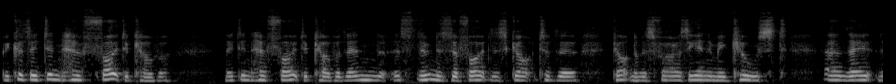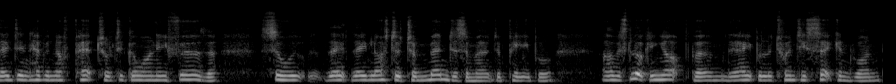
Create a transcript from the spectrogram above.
because they didn't have fighter cover. They didn't have fighter cover. Then, as soon as the fighters got to the got them as far as the enemy coast, uh, they they didn't have enough petrol to go any further. So they they lost a tremendous amount of people. I was looking up um, the April the twenty second one.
